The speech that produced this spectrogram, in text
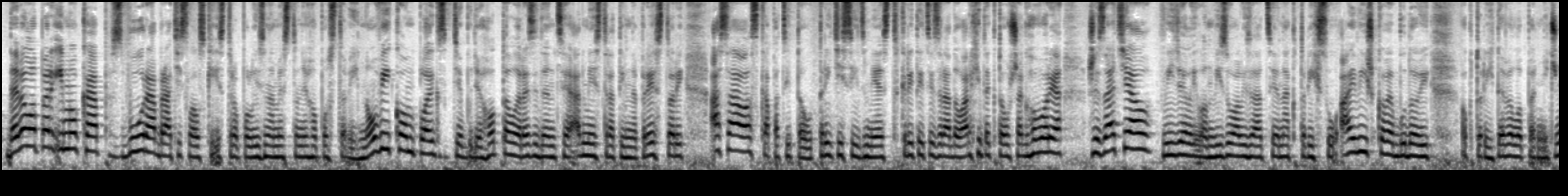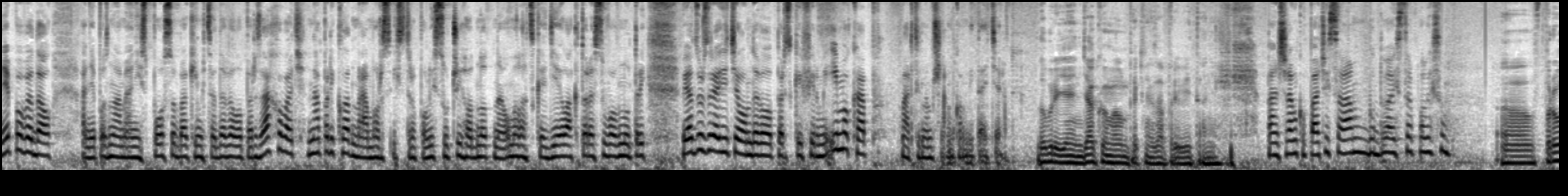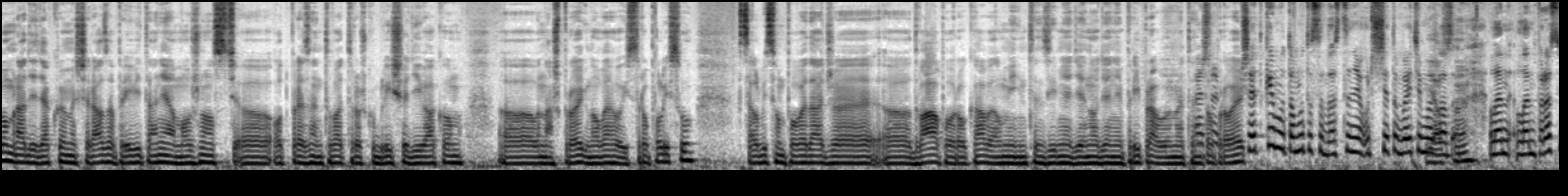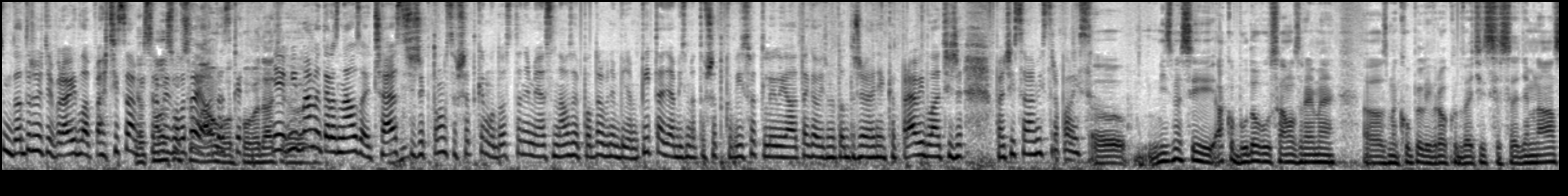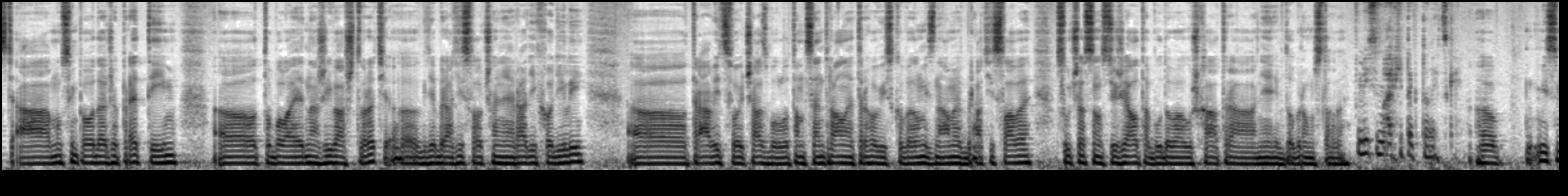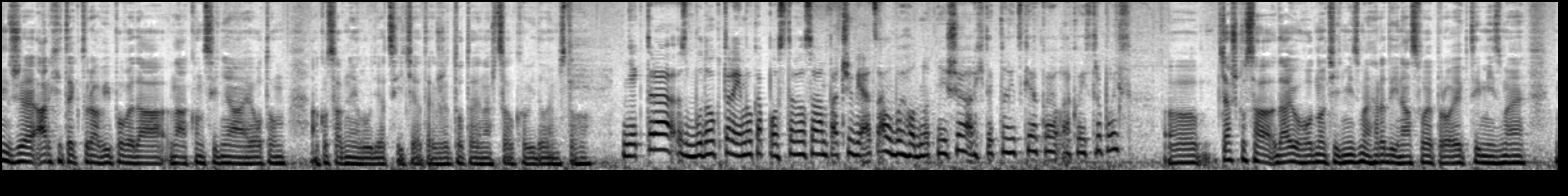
Developer Imocap zbúra Bratislavský Istropolis, namiesto neho postaví nový komplex, kde bude hotel, rezidencia, administratívne priestory a sála s kapacitou 3000 miest. Kritici z radou architektov však hovoria, že zatiaľ videli len vizualizácie, na ktorých sú aj výškové budovy, o ktorých developer nič nepovedal a nepoznáme ani spôsob, akým chce developer zachovať, napríklad mramor z Istropolisu či hodnotné umelecké diela, ktoré sú vo vnútri. Viac už s riaditeľom developerskej firmy Imocap, Martinom Šramkom, vítajte. Dobrý deň, ďakujem veľmi pekne za privítanie. Pán Šramko, páči sa vám budova Istropolis? Istropolisu? V prvom rade ďakujem ešte raz za privítanie a možnosť e, odprezentovať trošku bližšie divákom e, náš projekt Nového Istropolisu. Chcel by som povedať, že e, dva a pol roka veľmi intenzívne, dennodenne pripravujeme tento Vážne, projekt. Všetkému tomuto sa dostane, určite to budete môcť... Len, len prosím, dodržujte pravidla, páči sa ja som lebo to je otázka. Nie, my máme teraz naozaj čas, čiže k tomu sa všetkému dostaneme. Ja sa naozaj podrobne budem pýtať, aby sme to všetko vysvetlili, ale tak, aby sme dodržali nejaké pravidlá. Čiže páči sa vám Istropolis? Uh, my sme si ako budovu samozrejme sme kúpili v roku 2017 a musím povedať, že predtým to bola jedna živá štvrť, kde Bratislavčania radi chodili tráviť svoj čas. Bolo tam centrálne trhovisko, veľmi známe v Bratislave. V súčasnosti žiaľ tá budova už chátra a nie je v dobrom stave. Myslím architektonicky. Uh, myslím, že architektúra vypovedá na konci dňa aj o tom, ako sa v nej ľudia cítia. Takže toto je náš celkový dojem z toho. Niektorá z budov, ktoré Imoka postavil, sa vám páči viac alebo je hodnotnejšia architektonicky ako, ako Istropolis? Ehm, ťažko sa dajú hodnotiť, my sme hrdí na svoje projekty, my sme,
